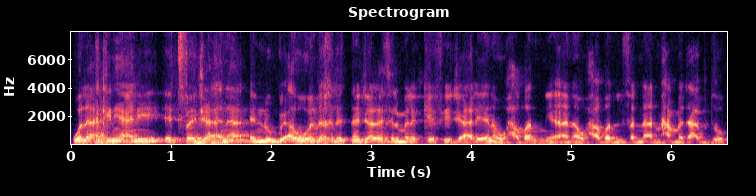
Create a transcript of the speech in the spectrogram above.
ولكن يعني تفاجأنا إنه بأول دخلتنا جلاله الملك كيف اجى علينا وحضني أنا وحضن الفنان محمد عبده.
